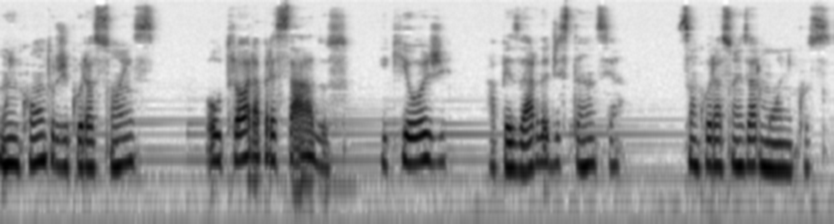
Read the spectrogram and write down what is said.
Um encontro de corações, outrora apressados, e que hoje, apesar da distância, são corações harmônicos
